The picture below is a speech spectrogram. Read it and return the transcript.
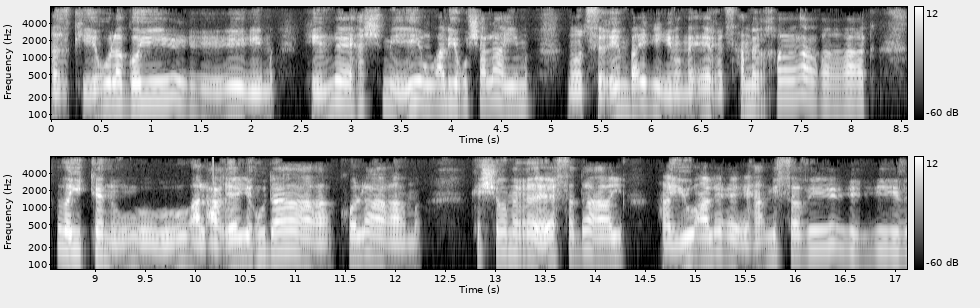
הזכירו לגויים, הנה השמיעו על ירושלים, נוצרים באים מארץ המרחק, ויתנו על ערי יהודה קולם, כשומרי שדי היו עליה מסביב,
